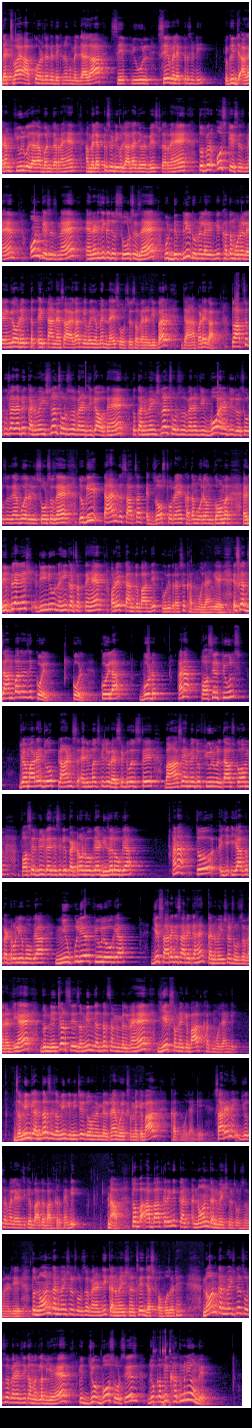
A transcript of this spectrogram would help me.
दैट्स वाई आपको हर जगह देखने को मिल जाएगा सेव फ्यूल सेव इलेक्ट्रिसिटी क्योंकि अगर हम फ्यूल को ज़्यादा बर्न कर रहे हैं, हम इलेक्ट्रिसिटी को ज़्यादा जो है वेस्ट कर रहे हैं तो फिर उस केसेस में, उन केसेस में एनर्जी के जो सोर्सेज हैं, वो डिप्लीट होने लगेंगे, खत्म होने लगेंगे और एक एक टाइम ऐसा आएगा कि भाई हमें नए सोर्सेज ऑफ़ एनर्जी पर जाना पड़ेगा। तो आपसे पूछा जाए, भाई कन्वेंशनल सोर्सेज ऑफ़ एनर्जी क्या होते हैं? तो कन्वेंशनल सोर्सेज ऑफ़ एनर्जी, वो एनर्जी रिसोर्सेज हैं, वो एनर्जी सोर्सेज हैं, जो कि टाइम के साथ साथ एग्जॉस्ट हो रहे हैं, खत्म हो रहे हैं, उनको हम रिप्लेनिश, रीन्यू नहीं कर सकते हैं, और एक टाइम के बाद ये पूरी तरह से खत्म हो जाएँगे। इसका एग्ज़ाम्पल है कोयल, कोल, कोयला वुड है ना? फॉसिल फ्यूल्स जो हमारे जो प्लांट्स एनिमल्स के जो रेसिडुअल्स थे, वहाँ से हमें जो फ्यूल मिलता है, उसको हम फॉसिल फ्यूल कहते जैसे कि पेट्रोल हो गया डीजल हो गया, है ना? तो ये आपका पेट्रोलियम हो गया न्यूक्लियर फ्यूल हो गया, ये सारे के सारे क्या हैं? कन्वेंशनल सोर्स ऑफ़ एनर्जी है, जो नेचर से ज़मीन के अंदर से हमें मिल रहे हैं, ये एक समय के बाद खत्म हो जाएँगे। ज़मीन के अंदर से ज़मीन के नीचे जो हमें मिल रहे हैं, वो एक समय के बाद खत्म हो जाएँगे। सारे नहीं जियोथर्मल एनर्जी के बाद में बात करते हैं अभी। ना तो अब आप बात करेंगे non conventional source of energy तो non conventional source of energy conventional से जस्ट ऑपोजिट है। Non conventional source of energy का मतलब यह है कि जो, वो सोर्सेज जो कभी खत्म नहीं होंगे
